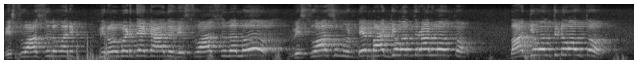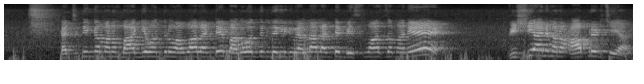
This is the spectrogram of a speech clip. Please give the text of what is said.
విశ్వాసులు అని పిలువబడితే కాదు విశ్వాసులలో విశ్వాసం ఉంటే భాగ్యవంతురాలు అవుతాం భాగ్యవంతుడు అవుతాం ఖచ్చితంగా మనం భాగ్యవంతులు అవ్వాలంటే భగవంతుడి దగ్గరికి వెళ్ళాలంటే విశ్వాసం అనే విషయాన్ని మనం ఆపరేట్ చేయాలి.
